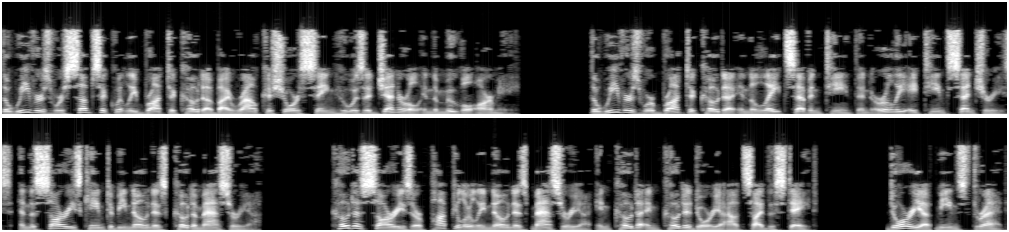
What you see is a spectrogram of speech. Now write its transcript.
The weavers were subsequently brought to Kota by Rao Kishore Singh who was a general in the Mughal army. The weavers were brought to Kota in the late 17th and early 18th centuries, and the saris came to be known as Kota Masaria. Kota saris are popularly known as Masaria in Kota and Kota Doria outside the state. Doria means thread.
